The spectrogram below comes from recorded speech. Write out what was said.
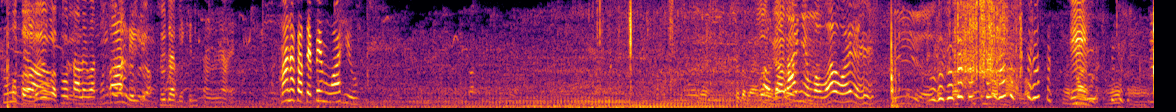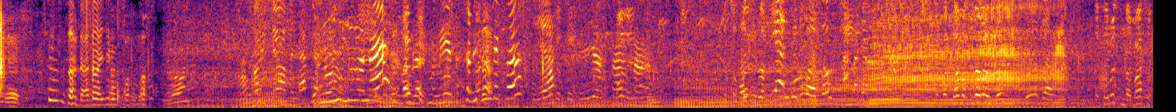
Sudah, lewat, kuota ya? lewat sekali. Sudah bikin saya. Eh. Mana KTP mu Wahyu? saudaranya yang bawa weh. Oke. Saudaranya yang dulu nih, 15 menit. Terus disuntik tuh. Ya. Iya. Pertama sudah. Sudah. Masuk?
